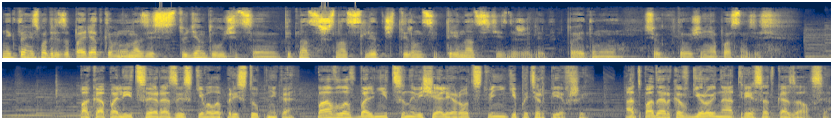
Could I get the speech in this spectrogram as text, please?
Никто не смотрит за порядком. У нас здесь студенты учатся 15-16 лет, 14, 13 есть даже лет. Поэтому все как-то очень опасно здесь. Пока полиция разыскивала преступника, Павла в больнице навещали родственники потерпевшей. От подарков герой на отрез отказался.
